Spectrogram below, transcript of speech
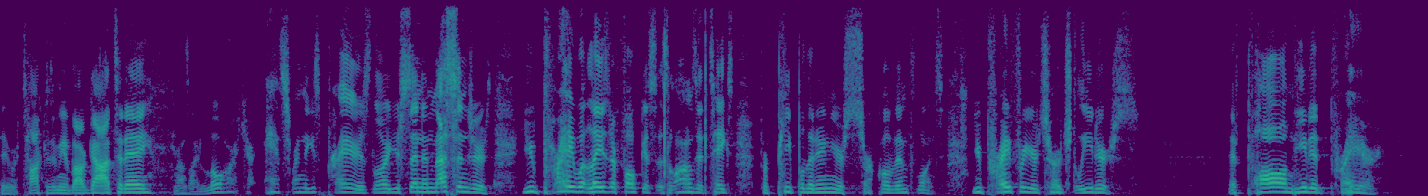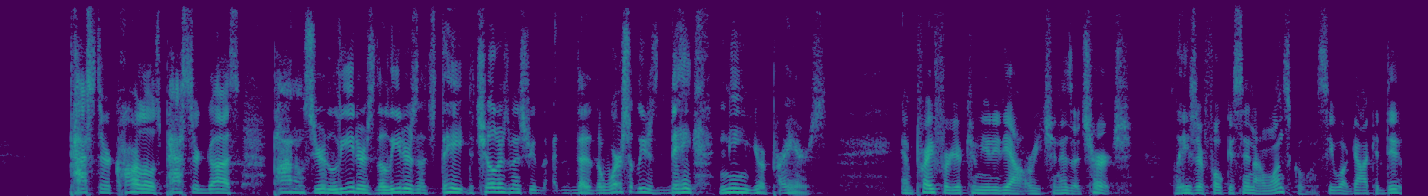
they were talking to me about God today. And I was like, Lord, you're answering these prayers. Lord, you're sending messengers. You pray with laser focus as long as it takes for people that are in your circle of influence. You pray for your church leaders. If Paul needed prayer, Pastor Carlos, Pastor Gus, Panos, your leaders, the leaders of the, the children's ministry, the, the worship leaders, they need your prayers and pray for your community outreach. And as a church, laser focus in on one school and see what God could do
